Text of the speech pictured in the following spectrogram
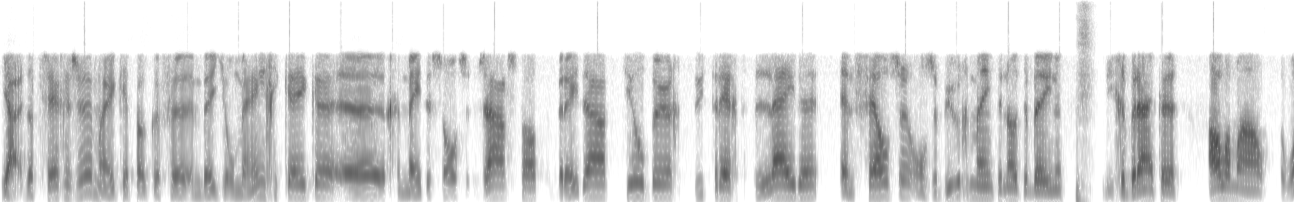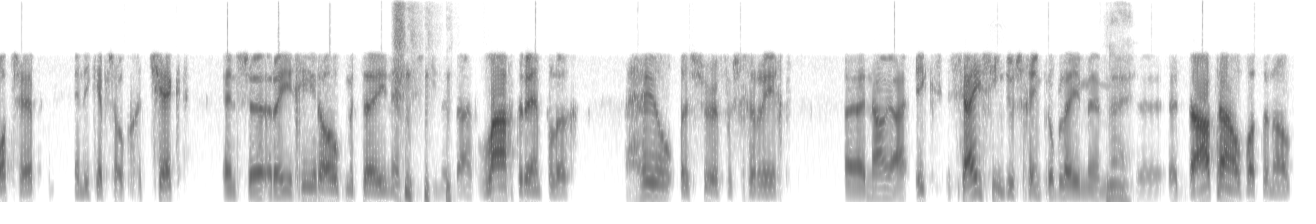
Ja, dat zeggen ze, maar ik heb ook even een beetje om me heen gekeken. Uh, gemeenten zoals Zaanstad, Breda, Tilburg, Utrecht, Leiden en Velsen, onze buurgemeenten notabene, die gebruiken allemaal WhatsApp. En ik heb ze ook gecheckt en ze reageren ook meteen. Het is inderdaad laagdrempelig, heel uh, servicegericht. Uh, nou ja, ik, zij zien dus geen problemen nee. met data of wat dan ook.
